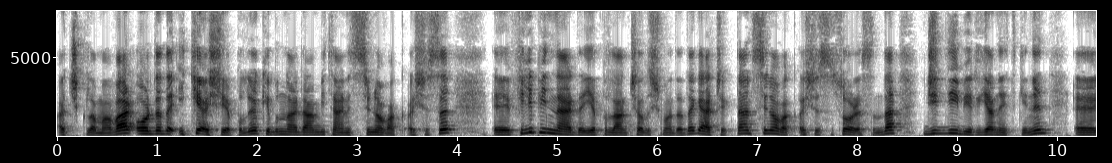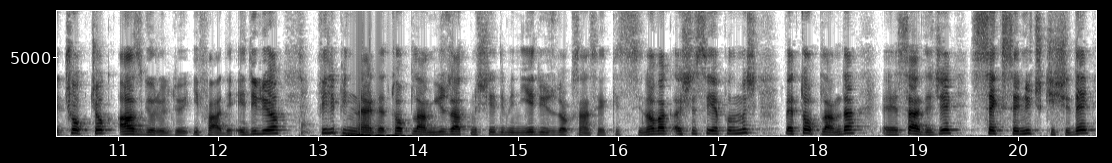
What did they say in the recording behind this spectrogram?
açıklama var. Orada da iki aşı yapılıyor ki bunlardan bir tanesi Sinovac aşısı. E, Filipinler'de yapılan çalışmada da gerçekten Sinovac aşısı sonrasında ciddi bir yan etkinin e, çok çok az görüldüğü ifade ediliyor. Filipinler'de toplam 167.798 Sinovac aşısı yapılmış ve toplamda e, sadece 83 kişide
